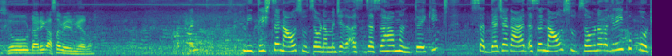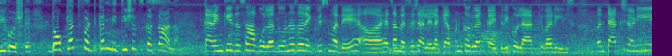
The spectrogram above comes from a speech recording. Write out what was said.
सो डायरेक्ट असा वेळ मिळाला. पण नितीशचं नाव सुचवणं म्हणजे असं जसं हा म्हणतोय की सध्याच्या काळात असं नाव सुचवणं वगैरे ही खूप मोठी गोष्ट आहे. डोक्यात फटकन नितीशच कसा आला? कारण की जसं हा बोला दोन हजार एकवीसमध्ये ह्याचा मेसेज आलेला की आपण करूयात काहीतरी कोलॅब किंवा रील्स पण त्या क्षणी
